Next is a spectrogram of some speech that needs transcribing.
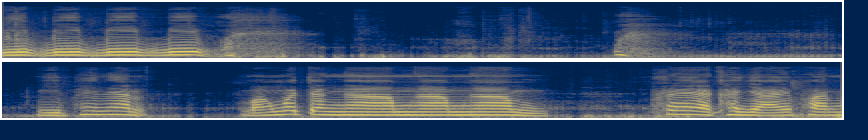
บีบบีบบีบบีบบีบให้แน่น หวังว่าจะงามงามงามแพร่ขยายพันธุ์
